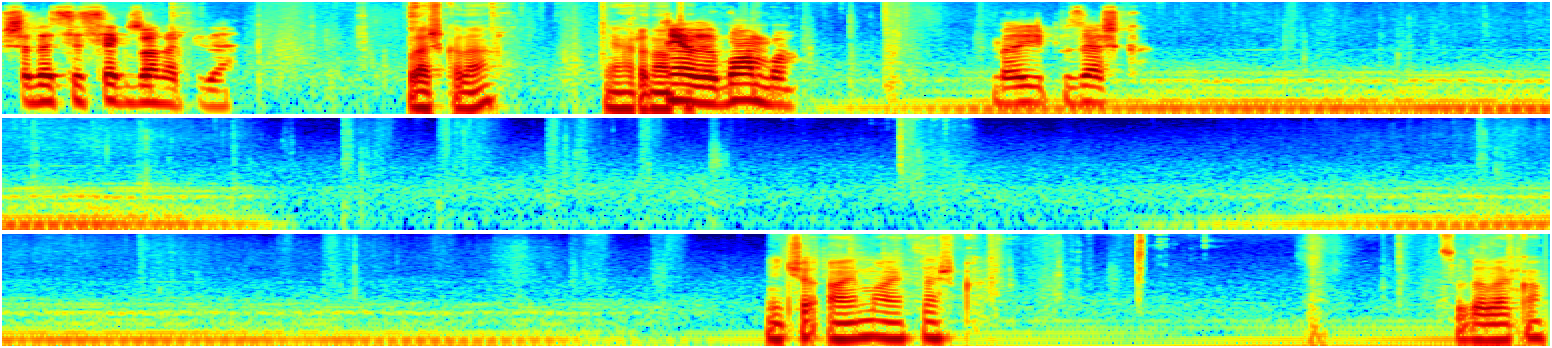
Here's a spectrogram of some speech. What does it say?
ще 10 сек зона піде. Флешка, да? Я Ні, граната. ви бомба. Бери ПЗшка. Нічого. Ай, маю флешку. Це далеко.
